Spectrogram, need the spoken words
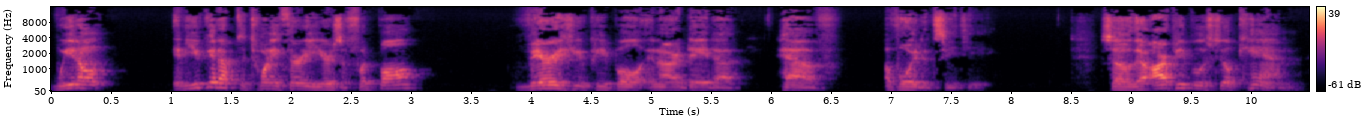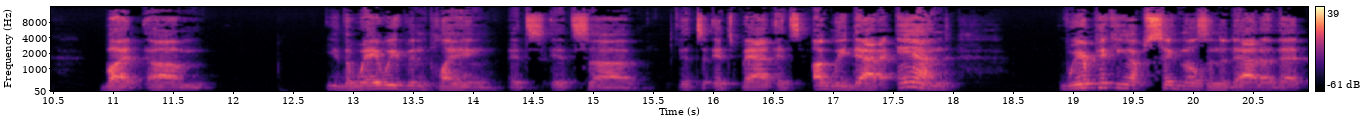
We don't if you get up to 20, 30 years of football, very few people in our data have avoided CT. So there are people who still can, but um, the way we've been playing, it's it's uh, it's it's bad. It's ugly data, and we're picking up signals in the data that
